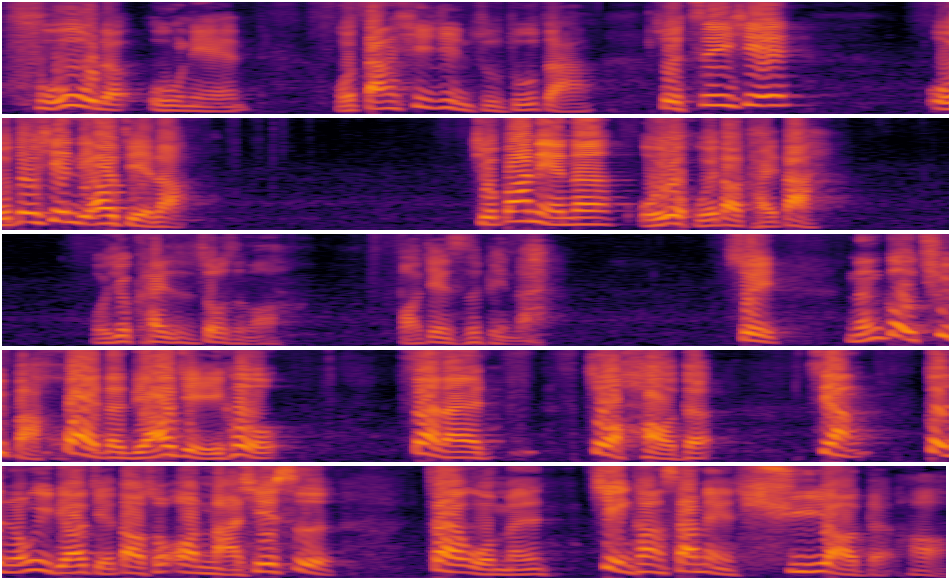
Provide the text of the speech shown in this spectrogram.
服务了五年，我当细菌组组长，所以这些我都先了解了。九八年呢，我又回到台大，我就开始做什么保健食品了，所以。能够去把坏的了解以后，再来做好的，这样更容易了解到说哦，哪些是在我们健康上面需要的哈。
